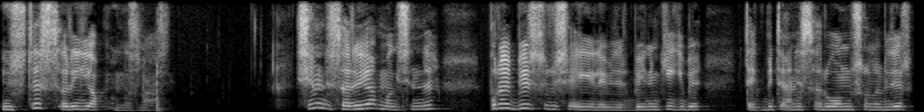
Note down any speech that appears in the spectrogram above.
üste sarıyı yapmamız lazım. Şimdi sarı yapmak için de buraya bir sürü şey gelebilir. Benimki gibi tek bir tane sarı olmuş olabilir.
